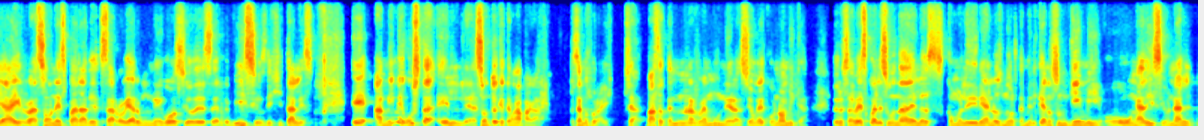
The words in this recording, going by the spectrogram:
ya hay razones para desarrollar un negocio de servicios digitales. Eh, a mí me gusta el asunto de que te van a pagar. Empecemos por ahí. O sea, vas a tener una remuneración económica, pero ¿sabes cuál es una de las, como le dirían los norteamericanos, un gimme o un adicional?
